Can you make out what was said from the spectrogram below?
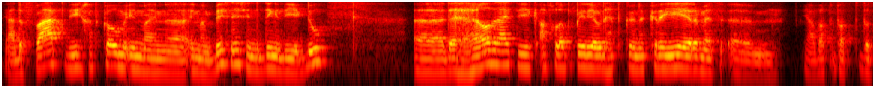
ja, de vaart die gaat komen in mijn, uh, in mijn business, in de dingen die ik doe. Uh, de helderheid die ik afgelopen periode heb kunnen creëren met um, ja, wat, wat, wat,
